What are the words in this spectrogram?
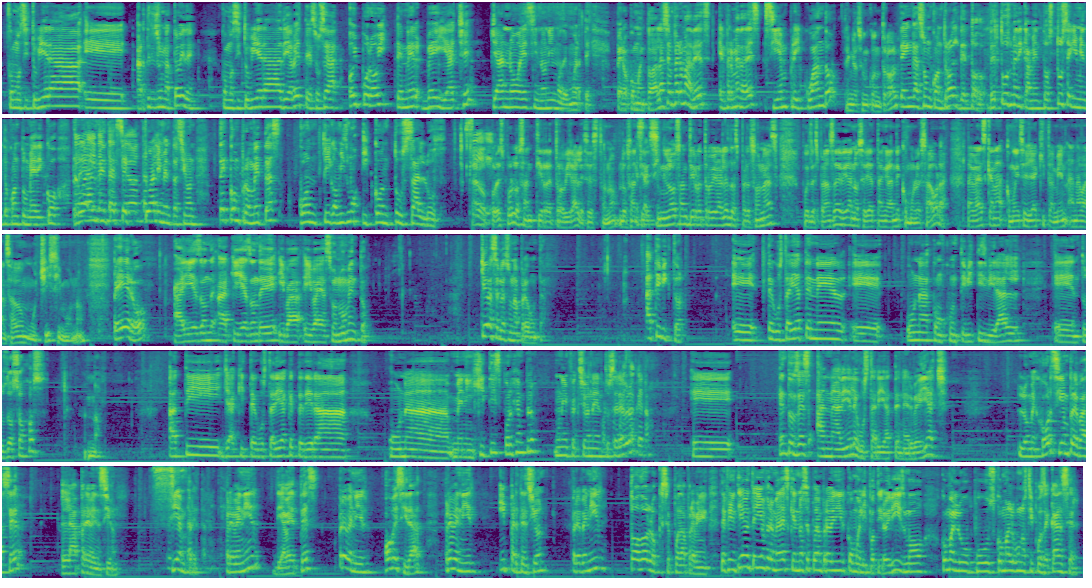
Como si tuviera eh, artritis reumatoide. Como si tuviera diabetes. O sea, hoy por hoy tener VIH ya no es sinónimo de muerte. Pero como en todas las enfermedades, enfermedades siempre y cuando Tengas un control. tengas un control de todo, de tus medicamentos, tu seguimiento con tu médico, Tu realmente te- tu alimentación, te comprometas contigo mismo y con tu salud. Claro, pues es por los antirretrovirales esto, ¿no? Los anti, sin los antirretrovirales las personas, pues la esperanza de vida no sería tan grande como lo es ahora. La verdad es que, como dice Jackie, también han avanzado muchísimo, ¿no? Pero ahí es donde, aquí es donde iba, iba hace un momento. Quiero hacerles una pregunta. A ti, Víctor, eh, ¿te gustaría tener eh, una conjuntivitis viral en tus dos ojos? No. ¿A ti, Jackie, te gustaría que te diera una meningitis, por ejemplo? ¿Una infección en tu cerebro? que no. Eh, entonces, a nadie le gustaría tener VIH. Lo mejor siempre va a ser la prevención. Siempre. Prevenir diabetes, prevenir obesidad, prevenir hipertensión, prevenir todo lo que se pueda prevenir. Definitivamente hay enfermedades que no se pueden prevenir como el hipotiroidismo, como el lupus, como algunos tipos de cáncer.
